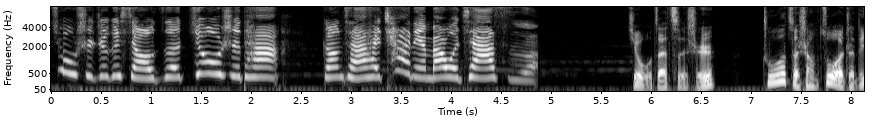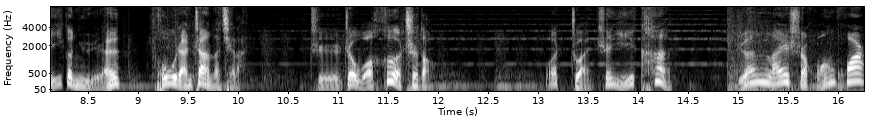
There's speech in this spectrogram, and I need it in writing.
就是这个小子，就是他，刚才还差点把我掐死。就在此时，桌子上坐着的一个女人突然站了起来，指着我呵斥道。我转身一看，原来是黄花。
